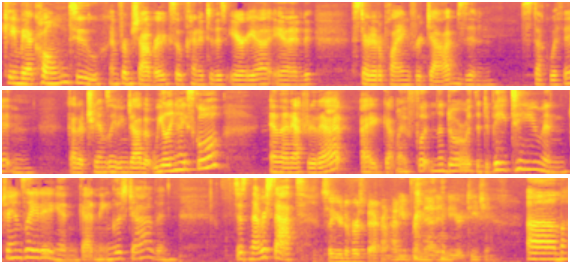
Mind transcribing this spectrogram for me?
came back home to, I'm from Schaumburg, so kind of to this area, and started applying for jobs and stuck with it and got a translating job at Wheeling High School. And then after that, I got my foot in the door with the debate team and translating and got an English job and just never stopped. So, your diverse background, how do you bring that into your teaching? Um,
